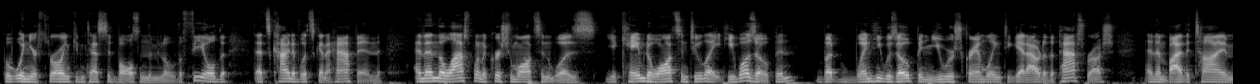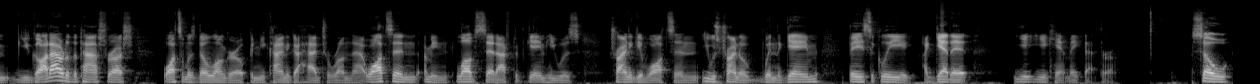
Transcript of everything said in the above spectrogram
but when you're throwing contested balls in the middle of the field, that's kind of what's going to happen. And then the last one to Christian Watson was you came to Watson too late. He was open, but when he was open, you were scrambling to get out of the pass rush. And then by the time you got out of the pass rush, Watson was no longer open. You kind of had to run that. Watson, I mean, Love said after the game he was trying to give Watson, he was trying to win the game. Basically, I get it. You, you can't make that throw. So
